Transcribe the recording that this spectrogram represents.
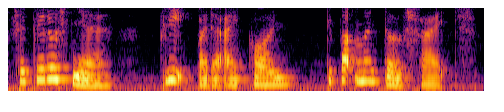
Seterusnya, klik pada ikon Departmental Sites.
